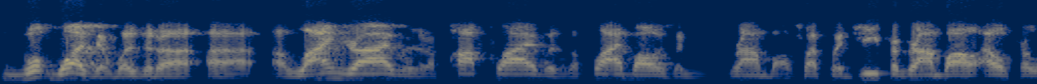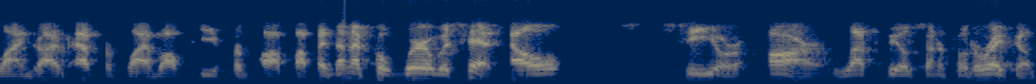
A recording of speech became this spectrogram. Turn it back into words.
what was it? Was it a, a, a, line drive? Was it a pop fly? Was it a fly ball? Was it a ground ball? So I put G for ground ball, L for line drive, F for fly ball, P for pop up. And then I put where it was hit, L, C, or R, left field, center field, or right field.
